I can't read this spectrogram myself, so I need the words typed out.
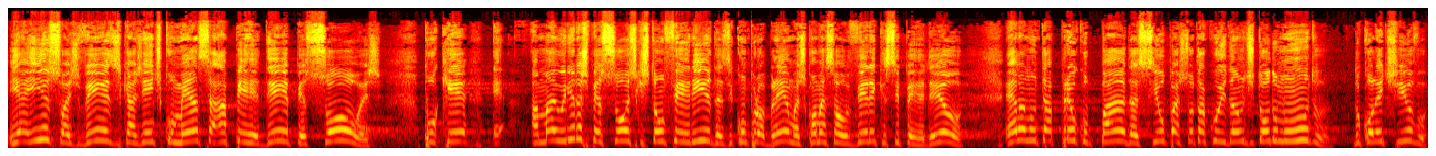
E é isso, às vezes, que a gente começa a perder pessoas, porque é, a maioria das pessoas que estão feridas e com problemas, como essa ovelha que se perdeu, ela não está preocupada se o pastor está cuidando de todo mundo, do coletivo.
